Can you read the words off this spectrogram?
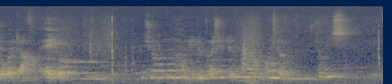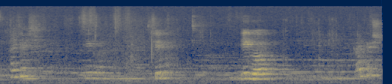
jogar. Ellos. Yo no me digo casi de una onda. ¿Sabes? Ahí ves. Igor. ¿Sí? Igor. Ahí ves.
